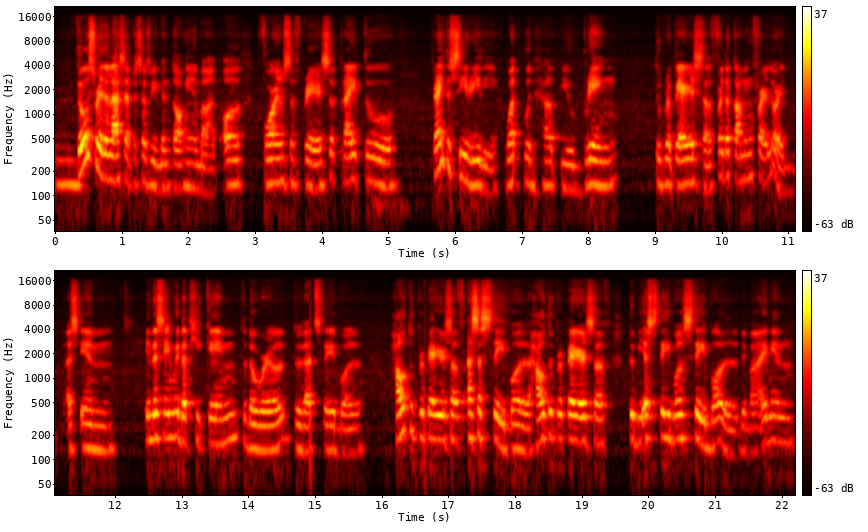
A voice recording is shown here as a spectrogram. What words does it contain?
those were the last episodes we've been talking about, all forms of prayer. So try to try to see really what would help you bring to prepare yourself for the coming of our Lord. As in in the same way that he came to the world, to that stable, how to prepare yourself as a stable, how to prepare yourself to be a stable stable, ba? I mean,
